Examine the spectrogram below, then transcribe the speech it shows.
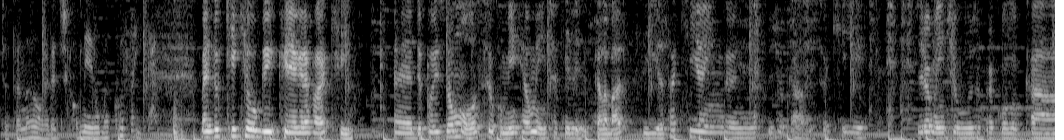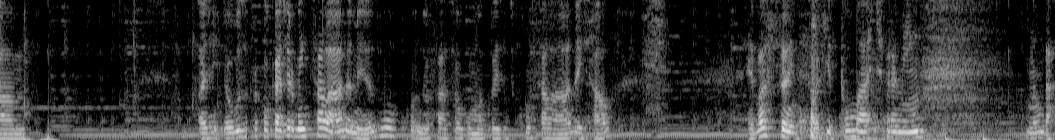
já tá na hora de comer uma cosita. Mas o que que eu queria gravar aqui? É, depois do almoço eu comi realmente aquele, aquela bacia, tá aqui ainda, não fui jogar isso aqui. Geralmente eu uso pra colocar... Eu uso pra colocar geralmente salada mesmo, quando eu faço alguma coisa com salada e tal. É bastante, só que tomate pra mim não dá.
